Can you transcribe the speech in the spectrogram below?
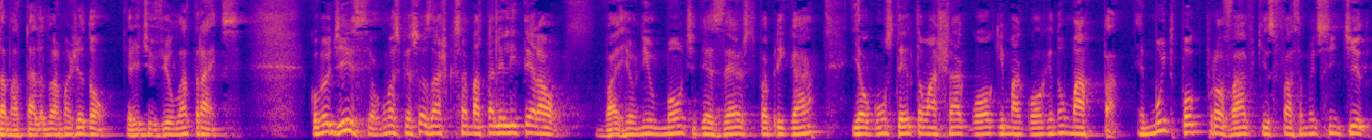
Da batalha do Armagedon, que a gente viu lá atrás. Como eu disse, algumas pessoas acham que essa batalha é literal. Vai reunir um monte de exército para brigar e alguns tentam achar Gog e Magog no mapa. É muito pouco provável que isso faça muito sentido.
